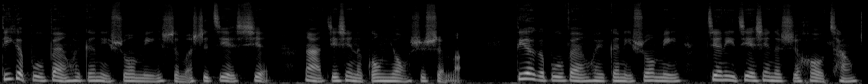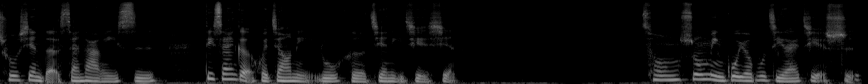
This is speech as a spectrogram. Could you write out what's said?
第一个部分会跟你说明什么是界限，那界限的功用是什么？第二个部分会跟你说明建立界限的时候常出现的三大迷思。第三个会教你如何建立界限。从书名“过犹不及”来解释，“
